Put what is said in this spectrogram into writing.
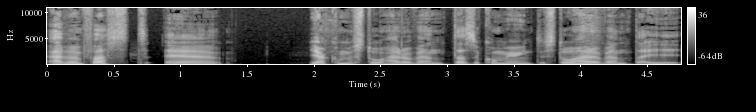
även fast eh, jag kommer stå här och vänta så kommer jag inte stå här och vänta i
